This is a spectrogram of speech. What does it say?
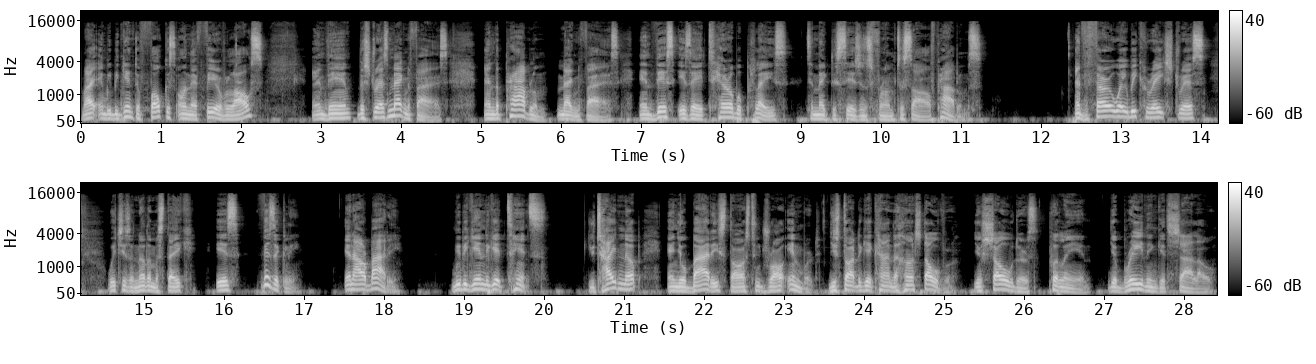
right? And we begin to focus on that fear of loss and then the stress magnifies and the problem magnifies. And this is a terrible place to make decisions from to solve problems. And the third way we create stress, which is another mistake, is physically in our body. We begin to get tense. You tighten up and your body starts to draw inward. You start to get kind of hunched over. Your shoulders pull in. Your breathing gets shallow.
